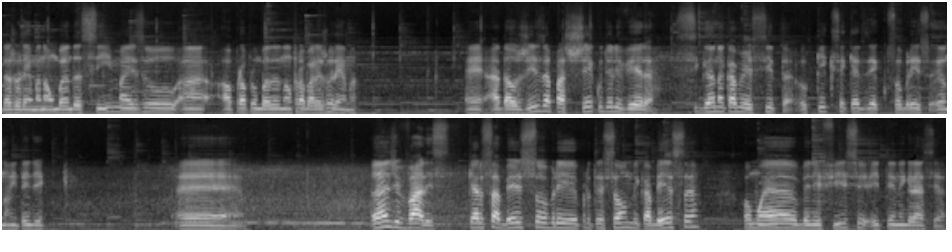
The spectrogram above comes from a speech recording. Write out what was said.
Da Jurema na Umbanda sim, mas o, a, a própria Umbanda não trabalha Jurema. É, Adalgisa Pacheco de Oliveira. Cigana Camercita. O que, que você quer dizer sobre isso? Eu não entendi. É... Andy Valles. Quero saber sobre proteção de cabeça, como é o benefício e tendo graça.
